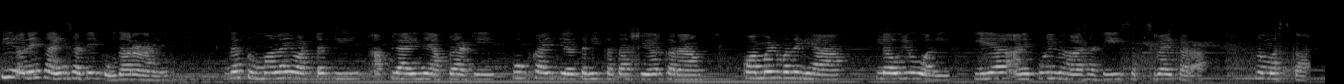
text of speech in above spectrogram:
ती अनेक आईंसाठी एक उदाहरण आहे. जर तुम्हालाही वाटतं की आपल्या आईने आपल्यासाठी खूप काही केलं तर ही कथा शेअर करा कॉमेंटमध्ये लिहा. लव यू आई. लिहा आणि पुढील भागासाठी सबस्क्राईब करा. नमस्कार.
